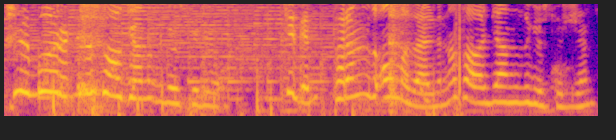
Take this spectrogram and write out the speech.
Şimdi bu aracı nasıl alacağınızı gösteriyorum. Çıkın. Paranız olmadı halde nasıl alacağınızı göstereceğim.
